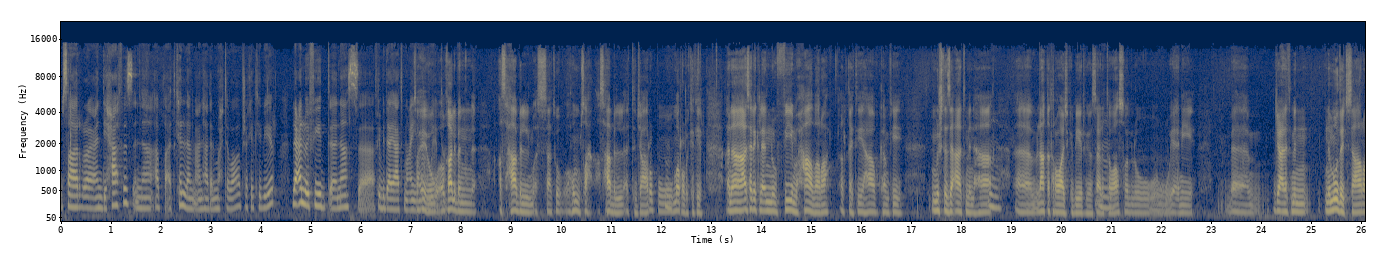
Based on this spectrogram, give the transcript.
صار عندي حافز إن أبغى أتكلم عن هذا المحتوى بشكل كبير لعله يفيد ناس آه، في بدايات معينة صحيح وغالبا أصحاب المؤسسات هم صح أصحاب التجارب ومروا بكثير. أنا أسألك لأنه في محاضرة ألقيتيها وكان فيه مجتزئات منها آه لاقت رواج كبير في وسائل التواصل ويعني آه جعلت من نموذج سارة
